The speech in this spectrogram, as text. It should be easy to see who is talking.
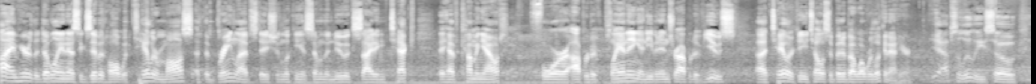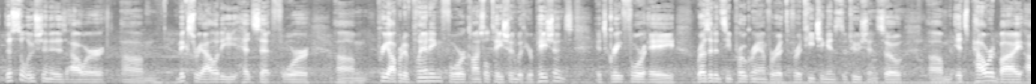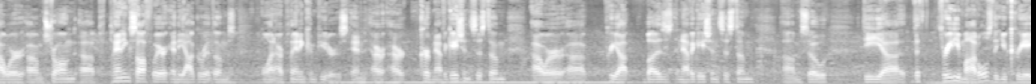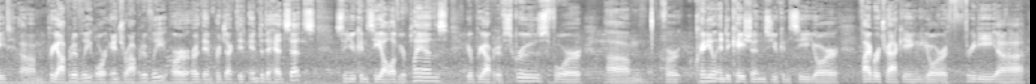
Speaker 1: Hi, I'm here at the AANS exhibit hall with Taylor Moss at the Brainlab station looking at some of the new exciting tech they have coming out for operative planning and even intraoperative use. Uh, Taylor, can you tell us a bit about what we're looking at here?
Speaker 2: Yeah, absolutely. So this solution is our um, mixed reality headset for um, preoperative planning for consultation with your patients. It's great for a residency program for a, for a teaching institution. So um, it's powered by our um, strong uh, planning software and the algorithms on our planning computers and our, our curve navigation system, our uh, pre-op buzz navigation system. Um, so the, uh, the 3D models that you create um, preoperatively or intraoperatively are, are, then projected into the headsets, so you can see all of your plans, your preoperative screws for um, for cranial indications. You can see your fiber tracking, your 3D. Uh,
